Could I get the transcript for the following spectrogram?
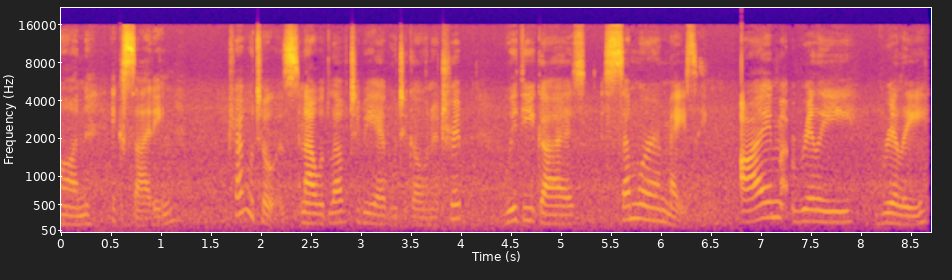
on exciting travel tours. And I would love to be able to go on a trip with you guys somewhere amazing. I'm really, really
